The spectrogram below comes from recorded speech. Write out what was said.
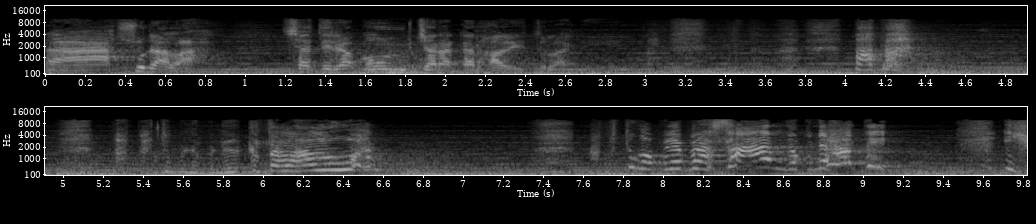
Ah, sudahlah. Saya tidak mau membicarakan hal itu lagi. Papa, Papa itu benar-benar keterlaluan. Papa itu nggak punya perasaan, nggak punya hati. Ih,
